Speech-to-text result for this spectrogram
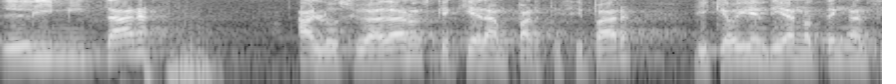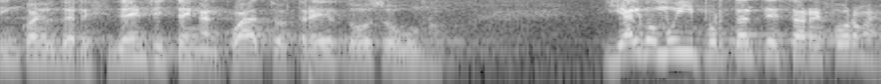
limitar a los ciudadanos que quieran participar y que hoy en día no tengan cinco años de residencia y tengan cuatro, tres, dos o uno. Y algo muy importante de esta reforma,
